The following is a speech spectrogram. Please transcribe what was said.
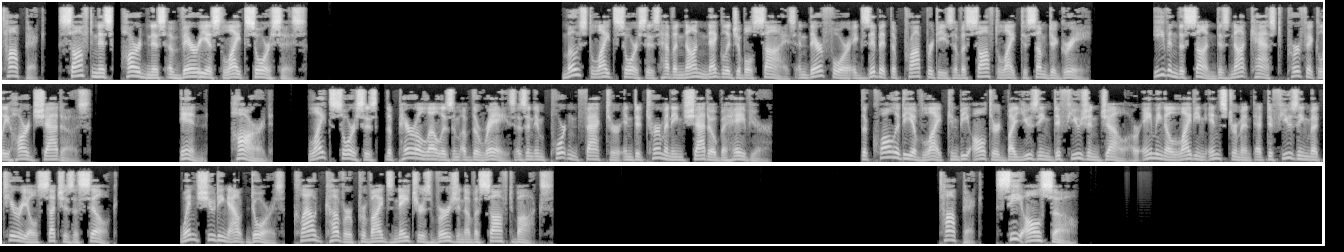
Topic: Softness, hardness of various light sources. Most light sources have a non-negligible size and therefore exhibit the properties of a soft light to some degree. Even the Sun does not cast perfectly hard shadows. In hard light sources, the parallelism of the rays is an important factor in determining shadow behavior. The quality of light can be altered by using diffusion gel or aiming a lighting instrument at diffusing material such as a silk. When shooting outdoors, cloud cover provides nature's version of a soft box. See also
